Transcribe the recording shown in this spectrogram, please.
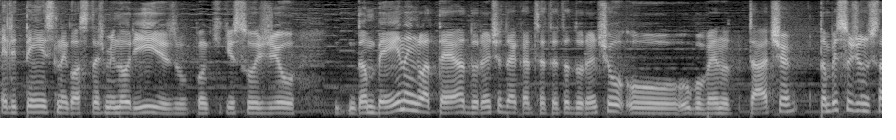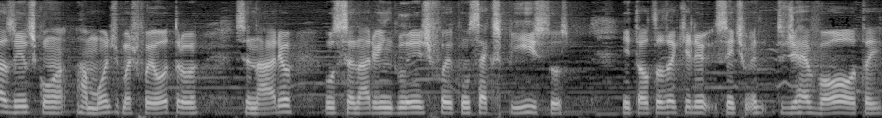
Ele tem esse negócio das minorias, o punk que surgiu também na Inglaterra durante a década de 70, durante o, o, o governo Thatcher. Também surgiu nos Estados Unidos com Ramones, mas foi outro cenário. O cenário inglês foi com Sex Pistols. Então todo aquele sentimento de revolta e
